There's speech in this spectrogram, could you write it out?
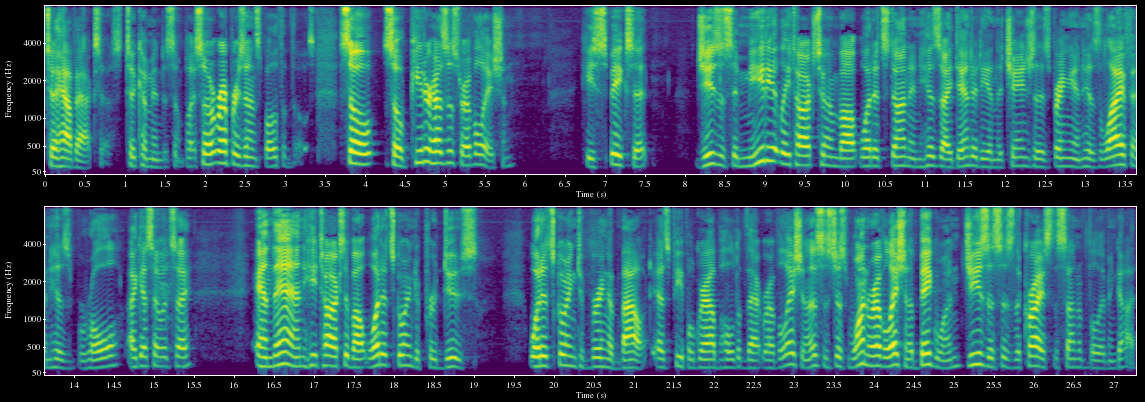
to have access, to come into some place. So it represents both of those. So, so Peter has this revelation. He speaks it. Jesus immediately talks to him about what it's done in his identity and the change that it's bringing in his life and his role, I guess I would say. And then he talks about what it's going to produce, what it's going to bring about as people grab hold of that revelation. Now, this is just one revelation, a big one. Jesus is the Christ, the Son of the living God.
